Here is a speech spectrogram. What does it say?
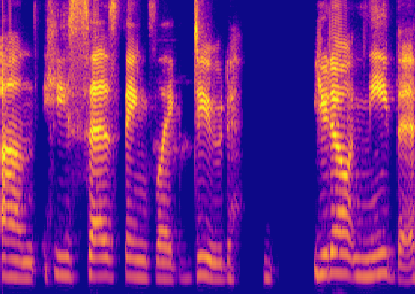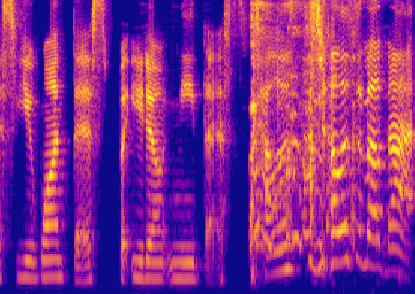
Um, he says things like, dude, you don't need this, you want this, but you don't need this. Tell us tell us about that.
